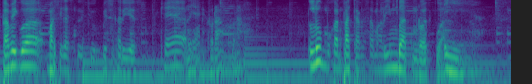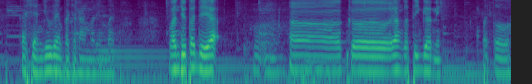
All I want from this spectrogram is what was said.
Tapi gua masih gak setuju, misterius. iya Kayak kurang kurang. lu bukan pacaran sama limbat menurut gua. Iya. Kasihan juga yang pacaran sama limbat. Lanjut aja ya Mm-mm. eh, ke yang ketiga nih. Betul.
